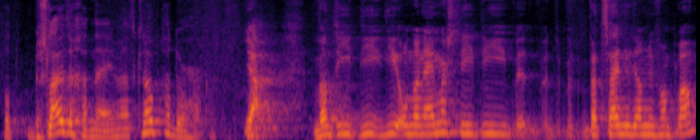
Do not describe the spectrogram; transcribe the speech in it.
wat besluiten gaat nemen, het knoop gaat doorhakken. Ja, want die, die, die ondernemers, die, die, wat zijn die dan nu van plan?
